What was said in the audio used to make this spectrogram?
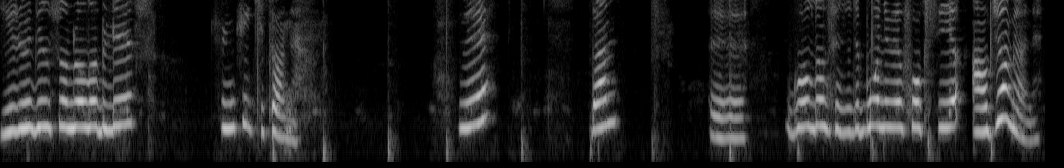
20 gün sonra olabilir. Çünkü iki tane. Ve ben eee Golden Freddy, Bonnie ve Foxy'yi alacağım yani.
